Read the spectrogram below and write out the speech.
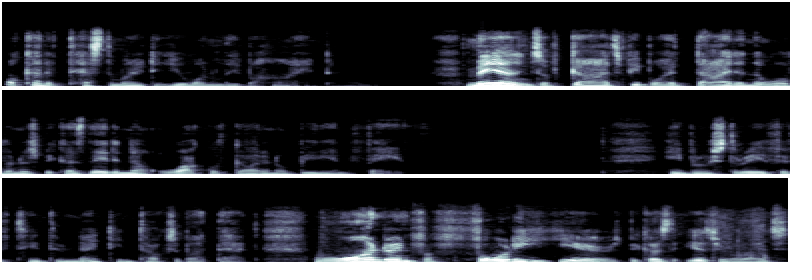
What kind of testimony do you want to leave behind? Millions of God's people had died in the wilderness because they did not walk with God in obedient faith. Hebrews 3 15 through 19 talks about that. Wandering for 40 years because the Israelites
